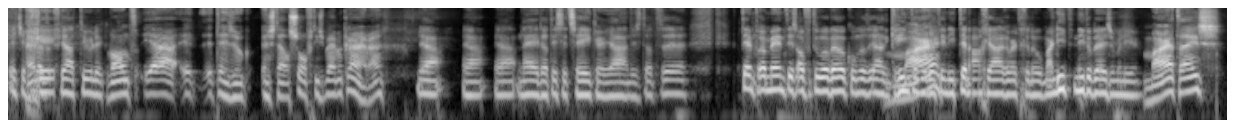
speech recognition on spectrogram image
Beetje gif, dat, ja, tuurlijk. Want ja, het, het, is ook een stel softies bij elkaar, hè? Ja, ja, ja. Nee, dat is het zeker. Ja, dus dat... Uh, temperament is af en toe wel welkom. Dat, ja, Green maar, dat in die ten acht jaren werd genoemd. Maar niet, niet op deze manier. Maar Thijs,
